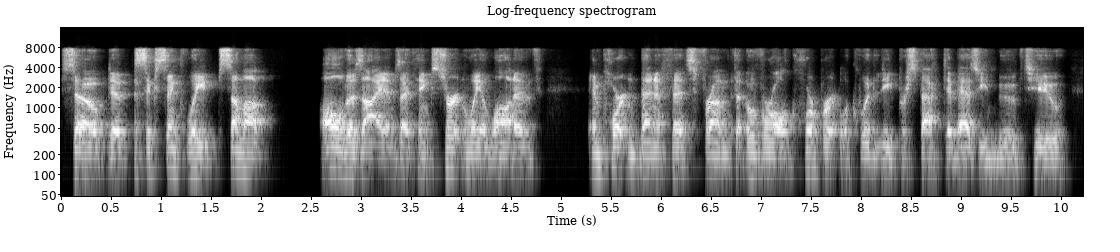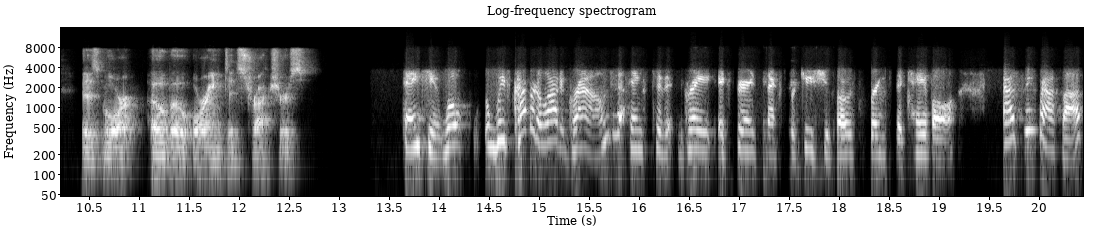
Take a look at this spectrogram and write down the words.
So, to succinctly sum up all of those items, I think certainly a lot of important benefits from the overall corporate liquidity perspective as you move to those more OBO oriented structures. Thank you. Well, we've covered a lot of ground thanks to the great experience and expertise you both bring to the table. As we wrap up,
